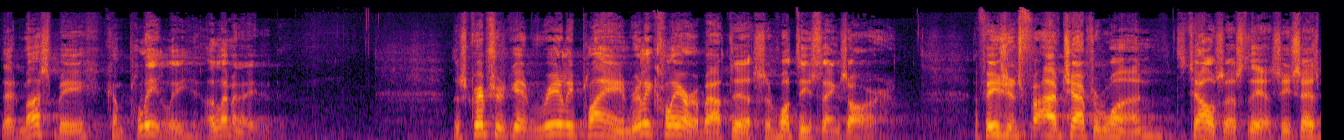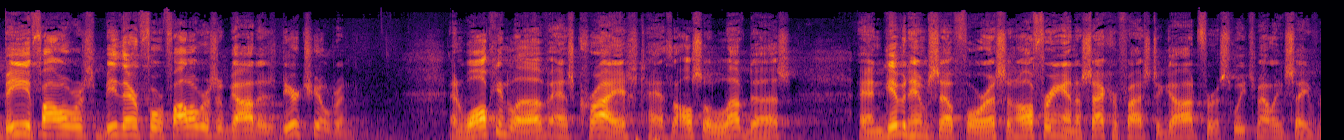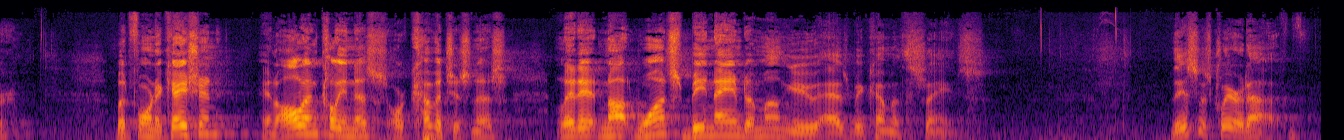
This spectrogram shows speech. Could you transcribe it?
that must be completely eliminated. The scriptures get really plain, really clear about this and what these things are. Ephesians 5, chapter 1, tells us this. He says, Be followers, be therefore followers of God as dear children and walk in love as Christ hath also loved us and given himself for us, an offering and a sacrifice to God for a sweet smelling savor. But fornication and all uncleanness or covetousness, let it not once be named among you as becometh saints. This is clear enough.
